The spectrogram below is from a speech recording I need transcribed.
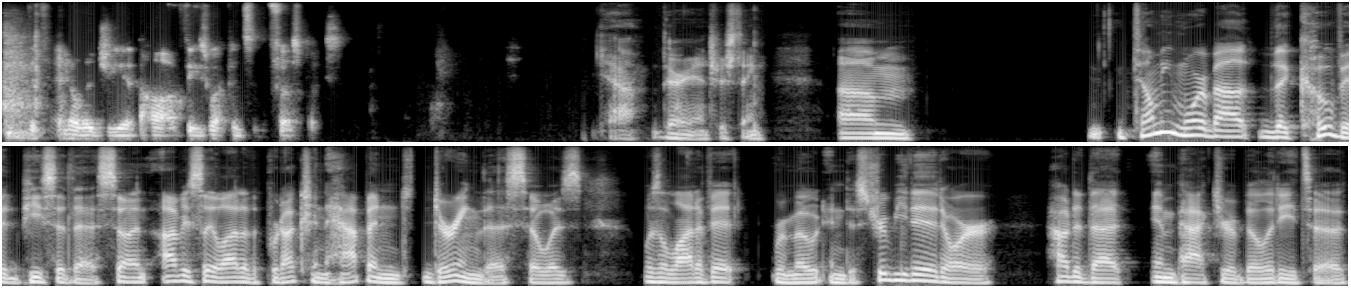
the technology at the heart of these weapons in the first place. Yeah, very interesting. Um, Tell me more about the COVID piece of this. So obviously a lot of the production happened during this. So was was a lot of it remote and distributed or how did that impact your ability to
